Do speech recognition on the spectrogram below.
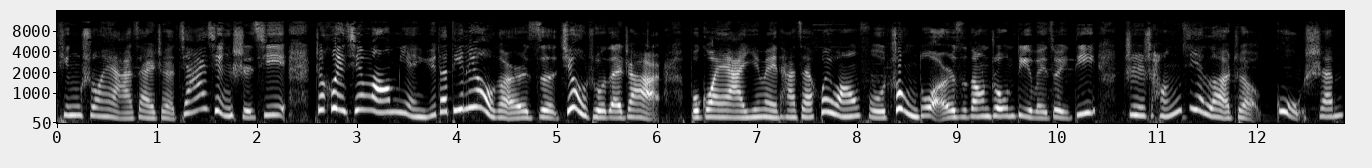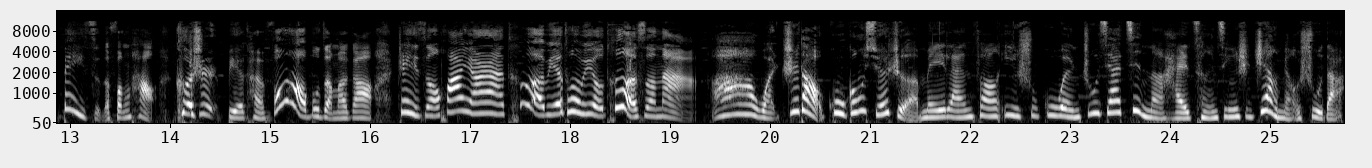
听说呀，在这嘉靖时期，这惠亲王免于的第六个儿子就住在这儿。不过呀，因为他在惠王府众多儿子当中地位最低，只承继了这固山贝子的封号。可是别看封号不怎么高，这座花园啊，特别特别有特色呢。啊，我知道，故宫学者梅兰芳。艺术顾问朱家进呢，还曾经是这样描述的。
